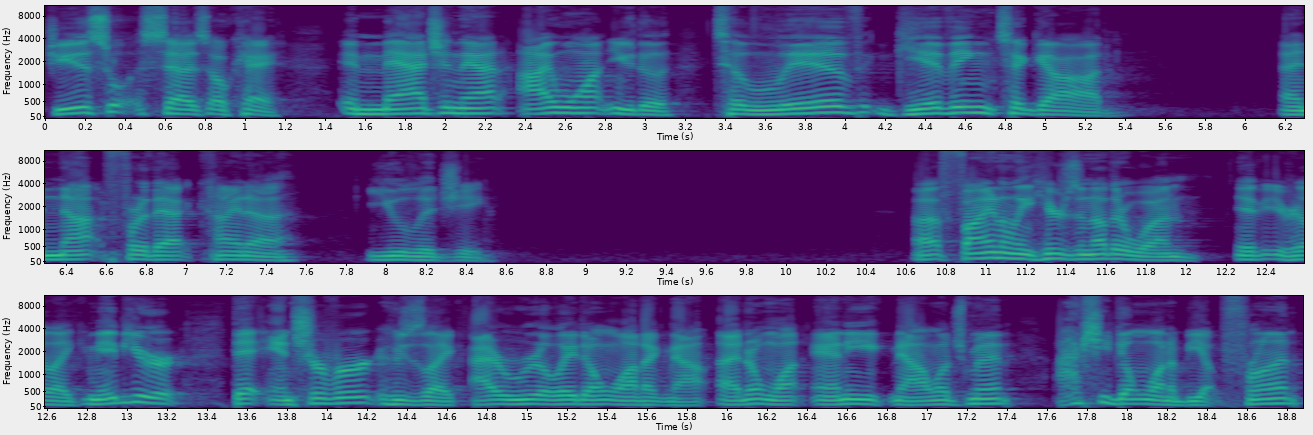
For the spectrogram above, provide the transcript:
Jesus says, okay, imagine that. I want you to, to live giving to God and not for that kind of eulogy. Uh, finally, here's another one. If you're like, maybe you're that introvert who's like, I really don't want to, I don't want any acknowledgement. I actually don't want to be up front.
